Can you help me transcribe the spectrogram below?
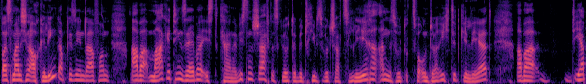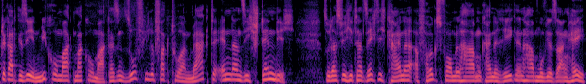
was manchen auch gelingt, abgesehen davon. Aber Marketing selber ist keine Wissenschaft. Es gehört der Betriebswirtschaftslehre an. Es wird zwar unterrichtet, gelehrt, aber ihr habt ja gerade gesehen, Mikromarkt, Makromarkt, da sind so viele Faktoren. Märkte ändern sich ständig, sodass wir hier tatsächlich keine Erfolgsformel haben, keine Regeln haben, wo wir sagen, hey,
